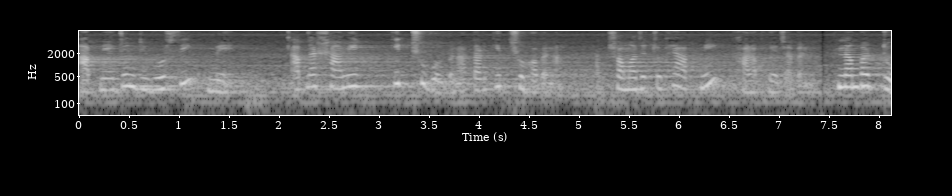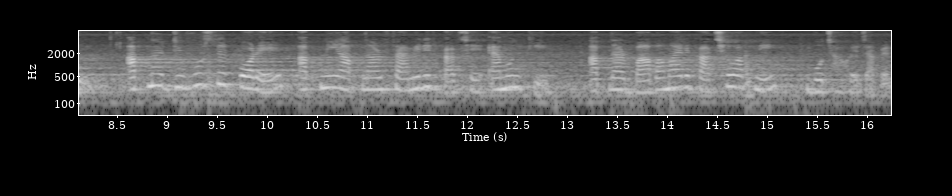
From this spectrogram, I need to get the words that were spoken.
আপনি একজন ডিভোর্সি মেয়ে। আপনার স্বামী কিচ্ছু বলবে না, তার কিচ্ছু হবে না। সমাজের চোখে আপনি খারাপ হয়ে যাবেন। নাম্বার টু আপনার ডিভোর্সের পরে আপনি আপনার ফ্যামিলির কাছে এমনকি আপনার বাবা মায়ের কাছেও আপনি বোঝা হয়ে যাবেন।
